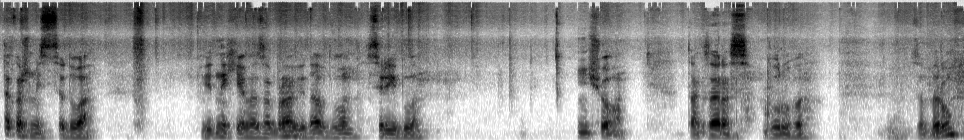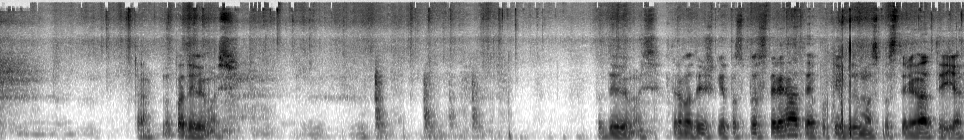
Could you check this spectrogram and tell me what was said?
також місяця два. Від них я його забрав і дав двом срібло. Нічого. Так, зараз бурго заберу. Так, ну подивимось. Подивимось. Треба трішки поспостерігати, а поки будемо спостерігати, я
